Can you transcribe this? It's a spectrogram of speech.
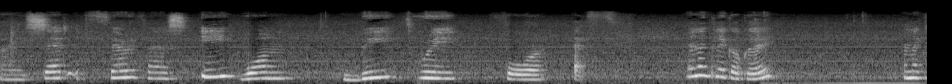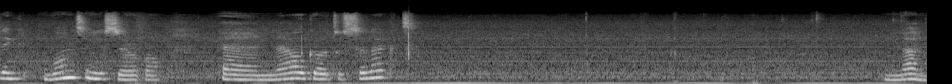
I said it very fast. E1B34F. And then click OK. And I click once in your circle. And now go to select. None.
